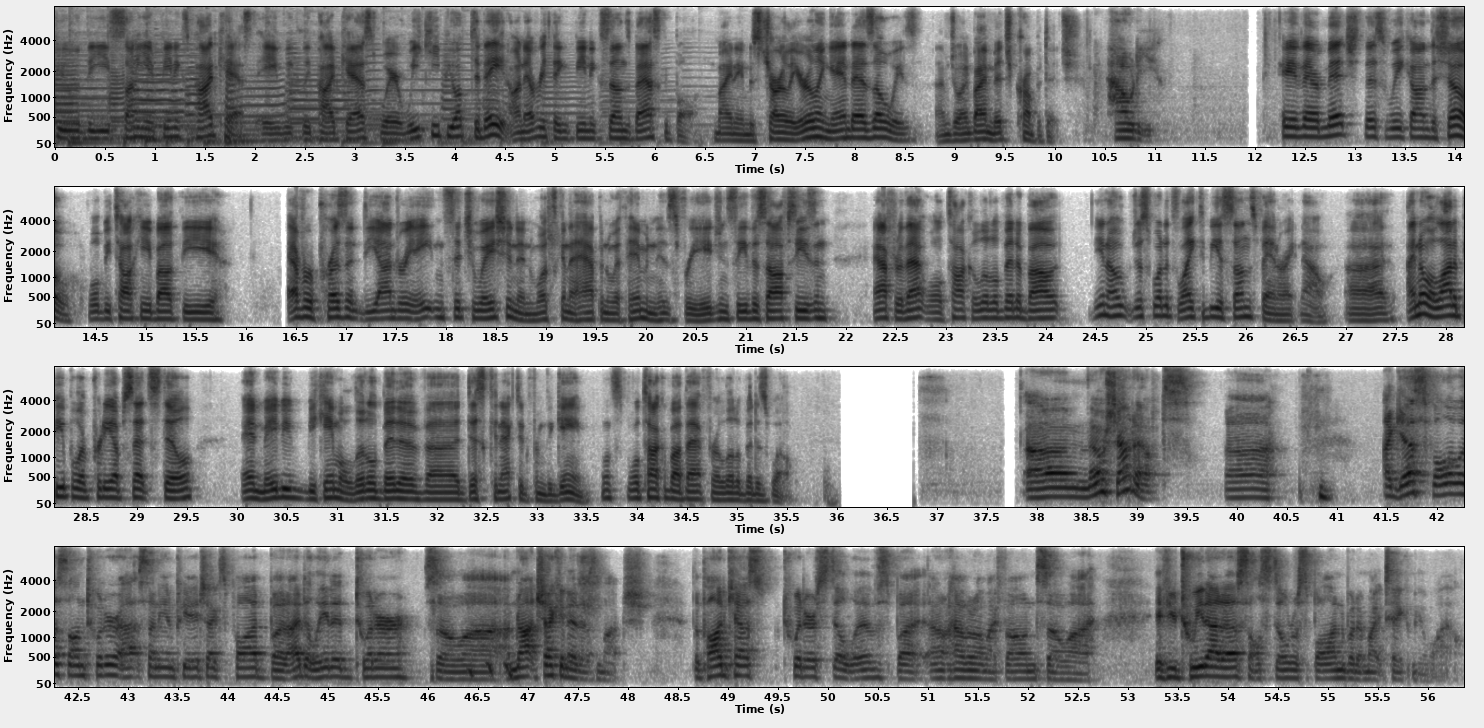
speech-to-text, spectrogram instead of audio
to the Sunny and Phoenix podcast, a weekly podcast where we keep you up to date on everything Phoenix Suns basketball. My name is Charlie Erling, and as always, I'm joined by Mitch Krumpetich. Howdy. Hey there, Mitch. This week on the show, we'll be talking about the ever present DeAndre Ayton situation and what's going to happen with him and his free agency this offseason. After that, we'll talk a little bit about you know, just what it's like to be a Suns fan right now. Uh, I know a lot of people are pretty upset still, and maybe became a little bit of uh, disconnected from the game. Let's we'll talk about that for a little bit as well. Um, no shout outs. Uh, I guess follow us on Twitter at Sunny and PHX Pod, but I deleted Twitter, so uh, I'm not checking it as much. The podcast Twitter still lives, but I don't have it on my phone, so uh, if you tweet at us, I'll still respond, but it might take me a while.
